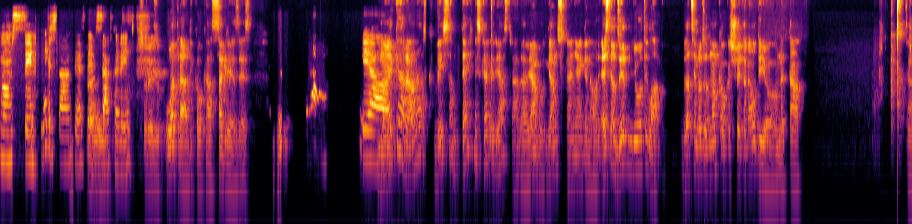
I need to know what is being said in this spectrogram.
Mums ir interesanti ar tiem sakariem. Šoreiz otrādi kaut kā sagriezies. Jā. Man ir kā rādās, ka visam tehniski arī ir jāstrādā. Jābūt gan skaņai, gan audio. Es tev dzirdu ļoti labi. Bet acīm redzot, man kaut kas šeit ar audio ne tā. Tā,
